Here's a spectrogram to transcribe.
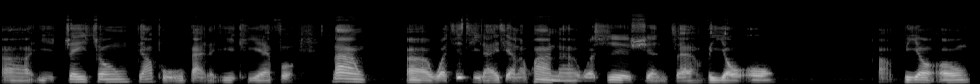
啊、以追踪标普五百的 ETF，那呃我自己来讲的话呢，我是选择 VOO，啊 VOO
